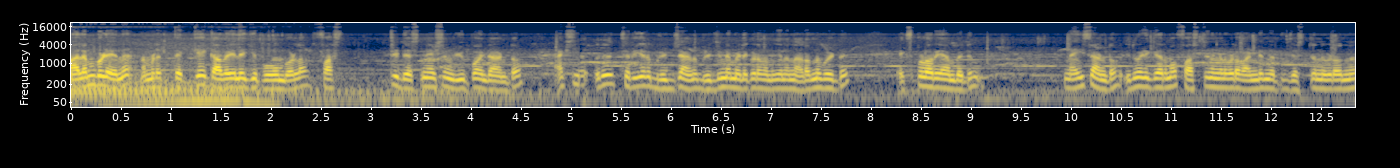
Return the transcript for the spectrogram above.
മലമ്പുഴയിൽ നിന്ന് നമ്മുടെ തെക്കേ കവയിലേക്ക് പോകുമ്പോഴുള്ള ഫസ്റ്റ് ഡെസ്റ്റിനേഷൻ വ്യൂ പോയിന്റ് ആണ് കേട്ടോ ആക്ച്വലി ഒരു ചെറിയൊരു ബ്രിഡ്ജാണ് ബ്രിഡ്ജിന്റെ മേളിൽ കൂടെ നമുക്കിങ്ങനെ നടന്നു പോയിട്ട് എക്സ്പ്ലോർ ചെയ്യാൻ പറ്റും. നൈസാണ് കേട്ടോ ഇതുവഴി കയറുമ്പോൾ ഫസ്റ്റ് നിങ്ങൾ ഇവിടെ വണ്ടി നിർത്തി ജസ്റ്റ് ഒന്ന് ഇവിടെ ഒന്ന്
